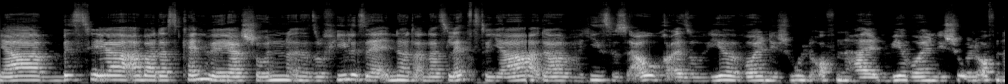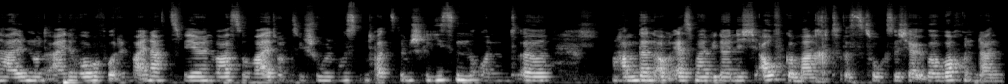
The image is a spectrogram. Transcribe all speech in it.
Ja, bisher, aber das kennen wir ja schon. So also vieles erinnert an das letzte Jahr. Da hieß es auch, also wir wollen die Schulen offen halten, wir wollen die Schulen offen halten. Und eine Woche vor den Weihnachtsferien war es soweit und die Schulen mussten trotzdem schließen und äh, haben dann auch erstmal wieder nicht aufgemacht. Das zog sich ja über Wochen dann.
